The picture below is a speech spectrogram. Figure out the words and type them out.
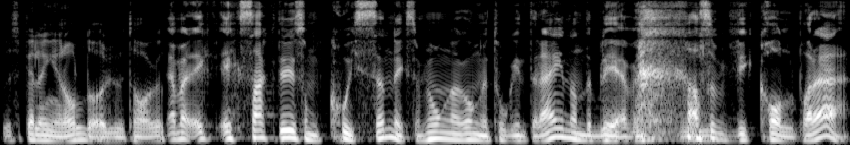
Det spelar ingen roll då överhuvudtaget. Ja, men ex- exakt, det är ju som quizen liksom. Hur många gånger tog inte det innan det blev... alltså vi fick koll på det.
